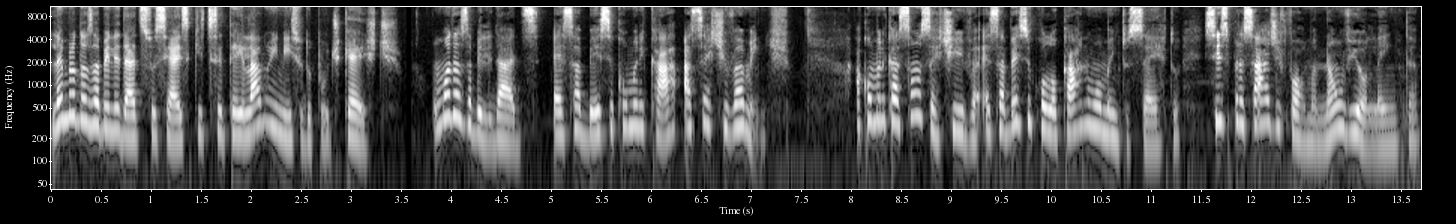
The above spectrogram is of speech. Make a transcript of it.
Lembram das habilidades sociais que citei lá no início do podcast? Uma das habilidades é saber se comunicar assertivamente. A comunicação assertiva é saber se colocar no momento certo, se expressar de forma não violenta,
